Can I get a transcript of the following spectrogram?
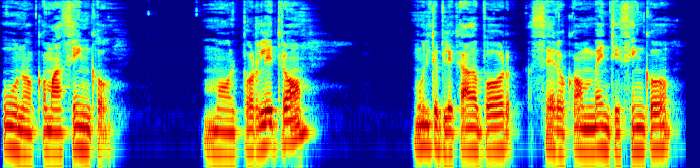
1,5 mol por litro multiplicado por 0,25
